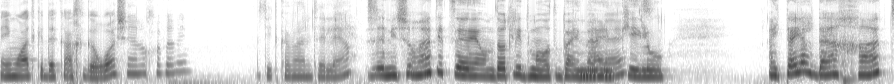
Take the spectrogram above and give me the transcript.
האם הוא עד כדי כך גרוע שאין לו חברים? אז התכוונת אליה? זה, אני שומעת את זה עומדות לי דמעות בעיניים, באמת? כאילו, הייתה ילדה אחת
